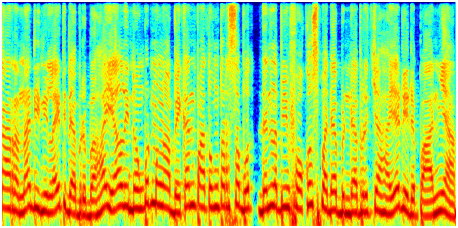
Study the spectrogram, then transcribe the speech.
Karena dinilai tidak berbahaya, Lindong pun mengabaikan patung tersebut dan lebih fokus pada benda bercahaya di depannya.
